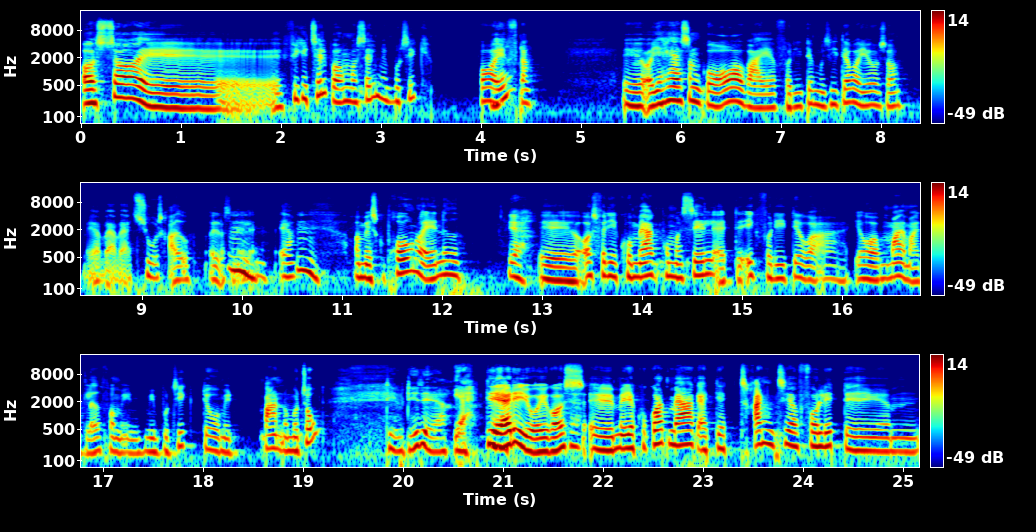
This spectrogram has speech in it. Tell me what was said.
Og så øh, fik jeg tilbud om at sælge min butik år Ja. efter. Øh, og jeg havde sådan gået overveje, fordi det må sige, der var jeg jo så, jeg var været 37 eller sådan Mm. noget andet. Ja. mm. Om jeg skulle prøve noget andet. ja. Øh, også fordi jeg kunne mærke på mig selv, at ikke fordi det var, jeg var meget, meget glad for min, min butik. Det var mit barn nummer to. Det er jo det, det er. Ja, det ja. er det jo ikke også. Ja. Øh, men jeg kunne godt mærke, at jeg trængte til at få lidt øh,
